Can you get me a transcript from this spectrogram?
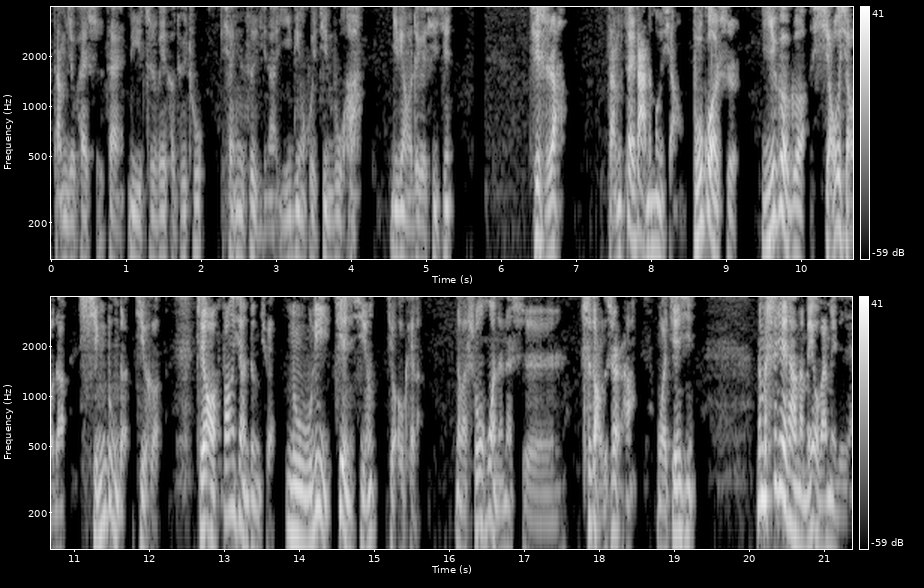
咱们就开始在荔枝微课推出，相信自己呢一定会进步哈，一定要有这个信心。其实啊，咱们再大的梦想，不过是一个个小小的行动的集合。只要方向正确，努力践行就 OK 了。那么收获呢，那是迟早的事儿哈。我坚信。那么世界上呢，没有完美的人，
